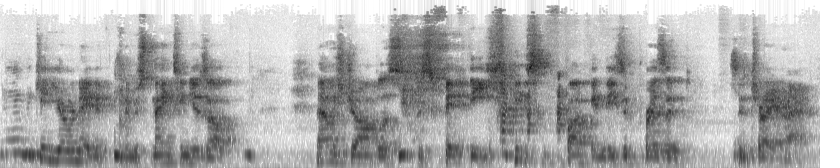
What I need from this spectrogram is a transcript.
Yeah, the kid urinated when he was 19 years old. Now he's jobless. He's 50. He's fucking. He's in prison. It's a train wreck.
